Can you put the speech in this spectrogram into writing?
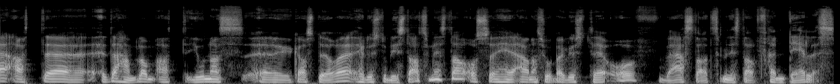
er at eh, det handler om at Jonas eh, Gahr Støre har lyst til å bli statsminister, og så har Erna Solberg lyst til å være statsminister fremdeles.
